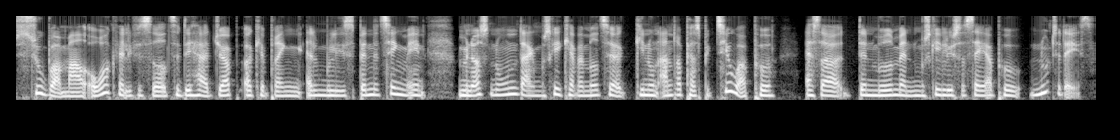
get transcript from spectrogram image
super meget overkvalificeret til det her job, og kan bringe alle mulige spændende ting med ind, men også nogen, der måske kan være med til at give nogle andre perspektiver på altså den måde, man måske løser sager på nu til dags.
